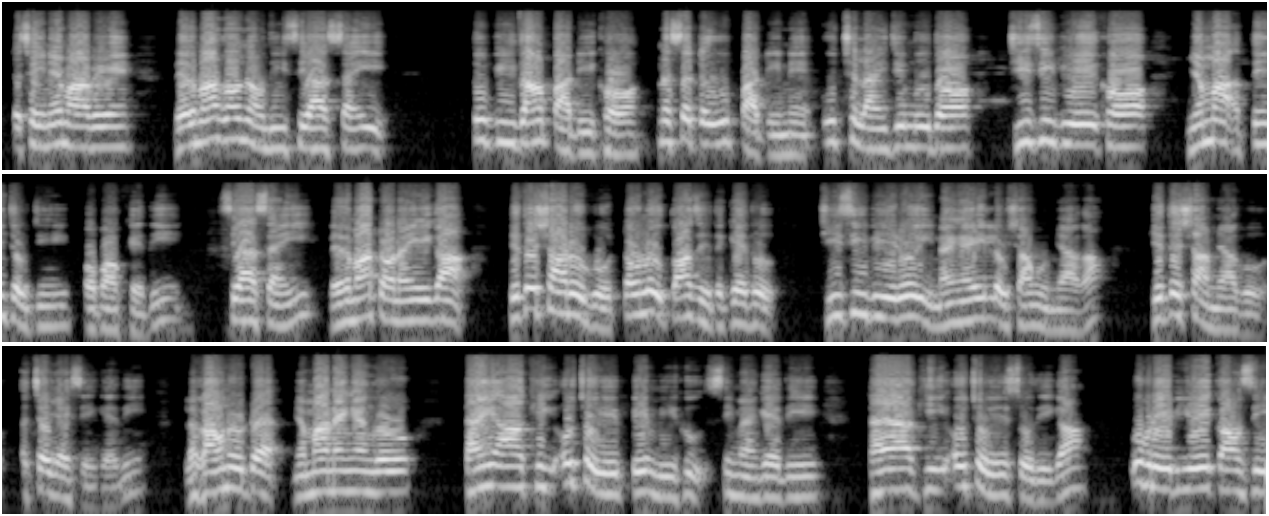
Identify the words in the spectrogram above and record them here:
။တစ်ချိန်တည်းမှာပင်လေသမားကောင်းဆောင်သည်ဆရာဆန်၏ သူပြည်သားပါတီခေါ်22ဦးပါတီနှင့်ဥချလိုင်ကြီးမှုသော GCPA ခေါ်မြမအသင်းချုပ်ကြီးပေါ်ပေါက်ခဲ့သည်ဆရာဆန်၏လေသမားတော်လှန်ရေးကပြည်သက်ရှာတို့ကိုတုံ့လုသွားစေတကဲ့သို့ GCPA တို့၏နိုင်ငံရေးလှုပ်ရှားမှုများကပြည်သက်ရှာများကိုအကြက်ရိုက်စေခဲ့သည်၎င်းတို့အတွက်မြန်မာနိုင်ငံကိုဒိုင်အာခီအုပ်ချုပ်ရေးပေးမည်ဟုစီမံခဲ့သည်ဒိုင်အာခီအုပ်ချုပ်ရေးဆိုသည်ကဥပဒေပြုရေးကောင်စီ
